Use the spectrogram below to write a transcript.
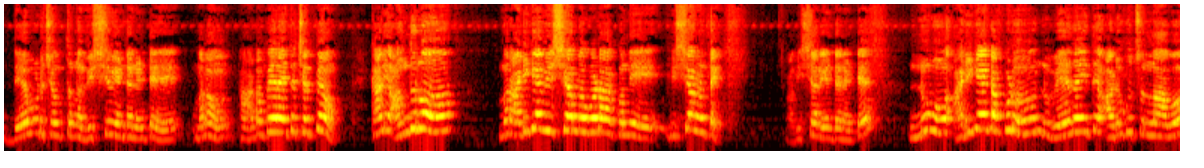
దేవుడు చెబుతున్న విషయం ఏంటనంటే మనం పాట పేరు అయితే చెప్పాం. కానీ అందులో మరి అడిగే విషయాల్లో కూడా కొన్ని విషయాలు ఉంటాయి ఆ విషయాలు ఏంటనంటే నువ్వు అడిగేటప్పుడు నువ్వేదైతే అడుగుచున్నావో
